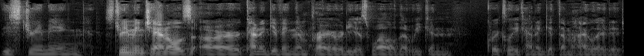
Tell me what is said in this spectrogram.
these streaming streaming channels are kind of giving them priority as well. That we can quickly kind of get them highlighted.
